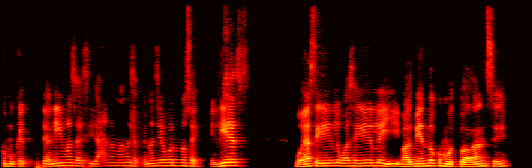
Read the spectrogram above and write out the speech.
como que te animas a decir, ah, no mames, apenas llevo, no sé, el 10, voy a seguirle, voy a seguirle y vas viendo como tu avance.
